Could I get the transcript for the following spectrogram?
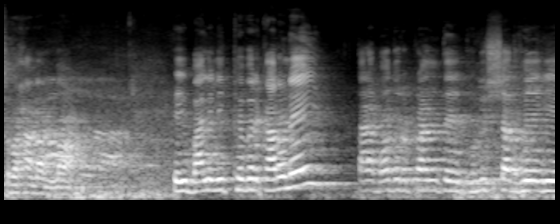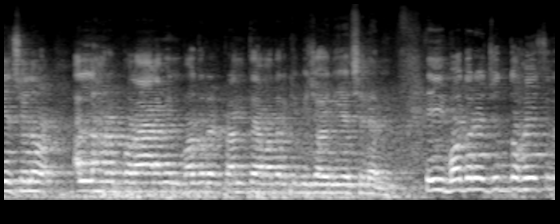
সুবাহান আল্লাহ এই বালি নিক্ষেপের কারণেই তারা বদর প্রান্তে ধুলিস্বাদ হয়ে গিয়েছিল। আল্লাহ রব্বুল আলমিন বদরের প্রান্তে আমাদেরকে বিজয় দিয়েছিলেন। এই বদরের যুদ্ধ হয়েছিল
